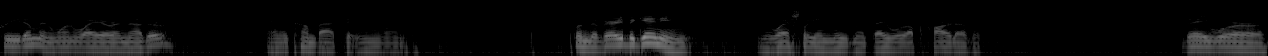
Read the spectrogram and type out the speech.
freedom in one way or another and had come back to England. From the very beginning, the Wesleyan movement, they were a part of it. They were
